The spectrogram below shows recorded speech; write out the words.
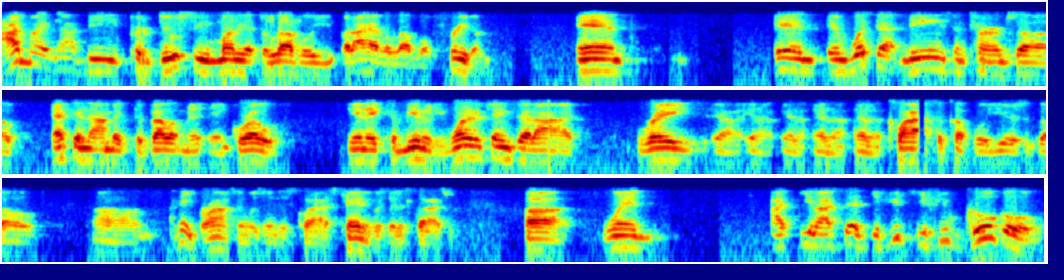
I might not be producing money at the level, but I have a level of freedom. And and and what that means in terms of economic development and growth in a community. One of the things that I raised uh, in, a, in, a, in, a, in a class a couple of years ago, um, I think Bronson was in this class, Kenny was in this class. Uh, when I, you know, I said if you if you Google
